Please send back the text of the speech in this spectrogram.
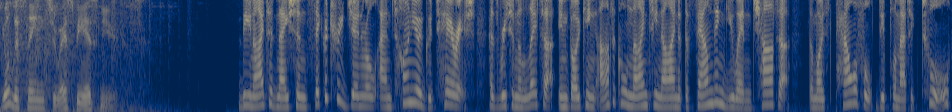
You're listening to SBS News. The United Nations Secretary General Antonio Guterres has written a letter invoking Article 99 of the founding UN Charter, the most powerful diplomatic tool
